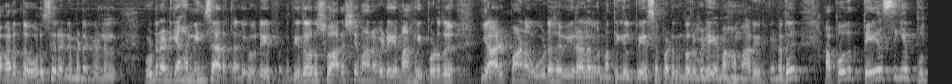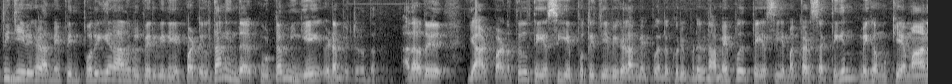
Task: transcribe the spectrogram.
அவரது ஒரு சில நிமிடங்களில் உடனடியாக மின்சார தடை ஒன்று ஏற்பட்டது. இது ஒரு சுவாரஸ்யமான விடயமாக இப்பொழுது யாழ்ப்பாண ஊடகவியலாளர்கள் மத்தியில் பேசப்படுகின்ற ஒரு விடயமாக மாறியிருக்கின்றது அப்போது தேசிய புத்திஜீவிகள் அமைப்பின் பொறியியலாளர்கள் பிரிவின் ஏற்பாட்டில் தான் இந்த கூட்டம் இங்கே இடம்பெற்றிருந்தது. அதாவது யாழ்ப்பாணத்தில் தேசிய புத்திஜீவிகள் அமைப்பு என்று குறிப்பிடுகின்ற அமைப்பு தேசிய மக்கள் சக்தியின் மிக முக்கியமான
